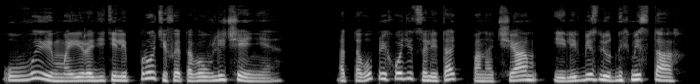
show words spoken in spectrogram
Увы, мои родители против этого увлечения. Оттого приходится летать по ночам или в безлюдных местах.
